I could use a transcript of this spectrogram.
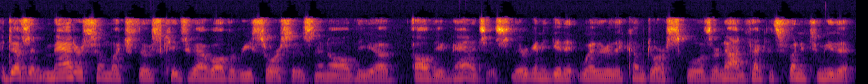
It doesn't matter so much those kids who have all the resources and all the uh, all the advantages. They're going to get it whether they come to our schools or not. In fact, it's funny to me that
